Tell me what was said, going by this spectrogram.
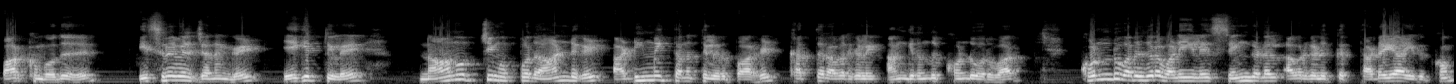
பார்க்கும்போது இஸ்ரேல் ஜனங்கள் எகிப்திலே நானூற்றி முப்பது ஆண்டுகள் அடிமைத்தனத்தில் இருப்பார்கள். கத்தர் அவர்களை அங்கிருந்து கொண்டு வருவார். கொண்டு வருகிற வழியிலே செங்கடல் அவர்களுக்கு தடையா இருக்கும்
